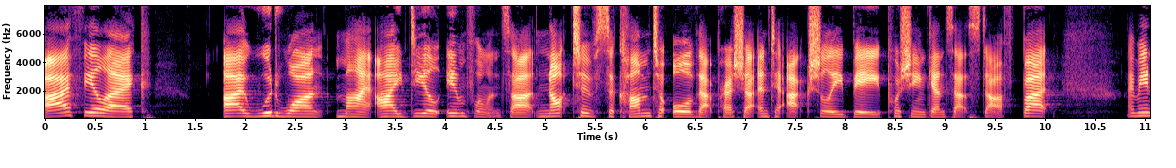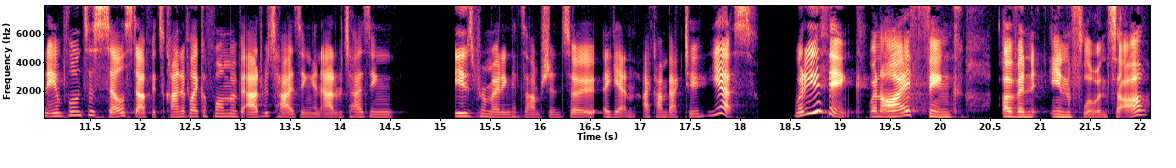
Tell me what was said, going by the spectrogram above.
i feel like I would want my ideal influencer not to succumb to all of that pressure and to actually be pushing against that stuff. But I mean, influencers sell stuff. It's kind of like a form of advertising, and advertising is promoting consumption. So, again, I come back to yes. What do you think? When I think of an influencer,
